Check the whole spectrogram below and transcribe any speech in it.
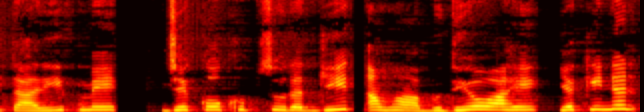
जेको ख़ूबसूरत आहे ॿुधाईंदसि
